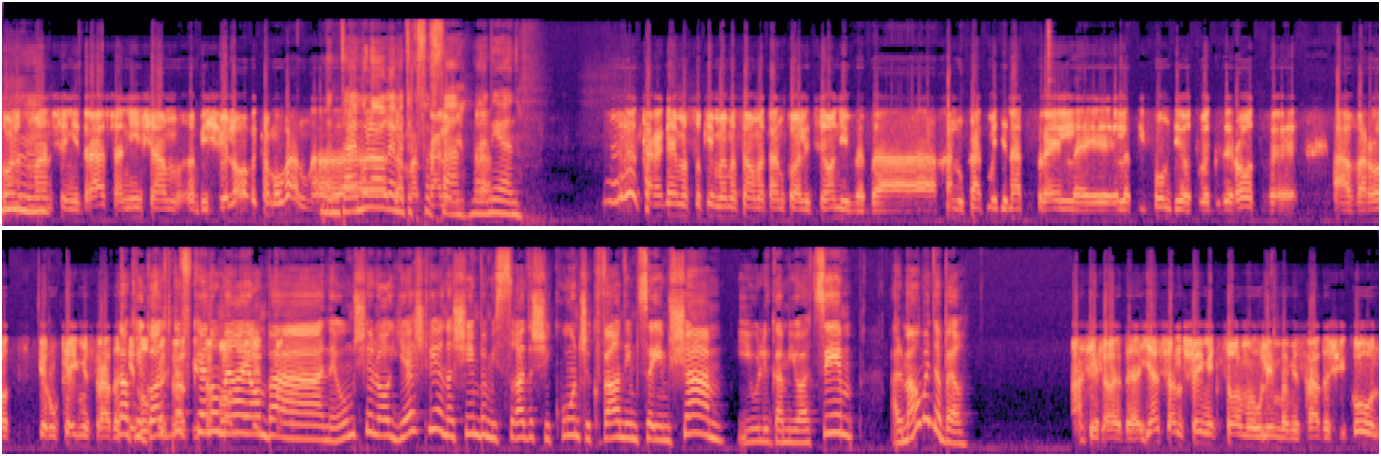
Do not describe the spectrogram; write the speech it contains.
כל mm-hmm. זמן שנדרש, אני שם בשבילו, וכמובן... בינתיים הוא לא הרים את הכפפה, מעניין. אה, כרגע הם עסוקים במשא ומתן קואליציוני ובחלוקת מדינת ישראל אה, לטיפונדיות וגזרות והעברות פירוקי משרד לא, החינוך. לא, כי גולדקנופ כן אומר היום בנאום שלו, יש לי אנשים במשרד השיכון שכבר נמצאים שם, יהיו לי גם יועצים. על מה הוא מדבר? אני לא יודע. יש אנשי מקצוע מעולים במשרד השיכון,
